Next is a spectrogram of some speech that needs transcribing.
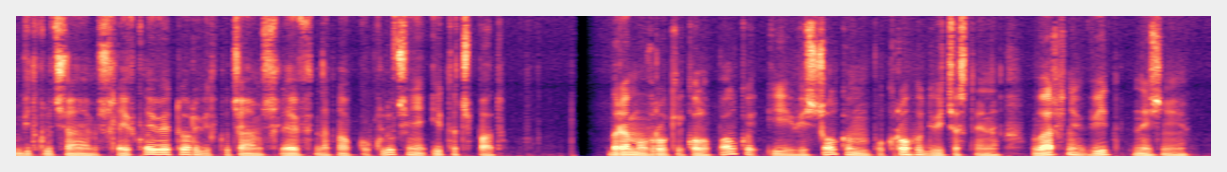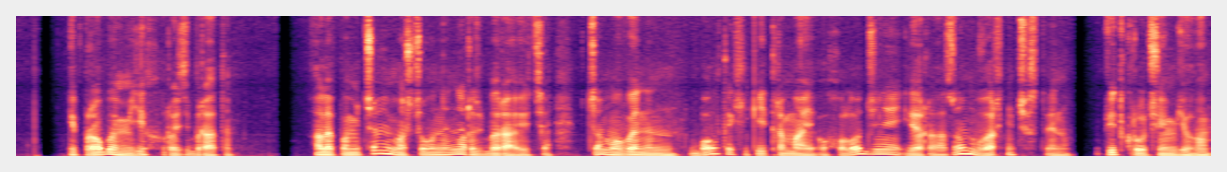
відключаємо шлейф клавіатури, відключаємо шлейф на кнопку включення і тачпад. Беремо в руки колопалку і відщолкуємо по кругу дві частини верхню від нижньої. І пробуємо їх розібрати. Але помічаємо, що вони не розбираються. В цьому винен болтик, який тримає охолодження і разом верхню частину. Відкручуємо його.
